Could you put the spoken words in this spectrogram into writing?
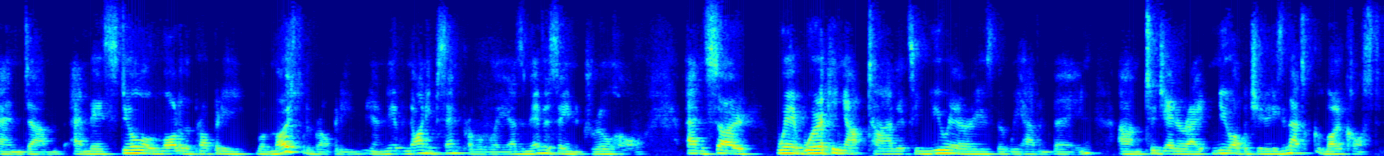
and um, and there's still a lot of the property, well, most of the property, you know, ninety percent probably has never seen a drill hole, and so we're working up targets in new areas that we haven't been um, to generate new opportunities, and that's low cost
